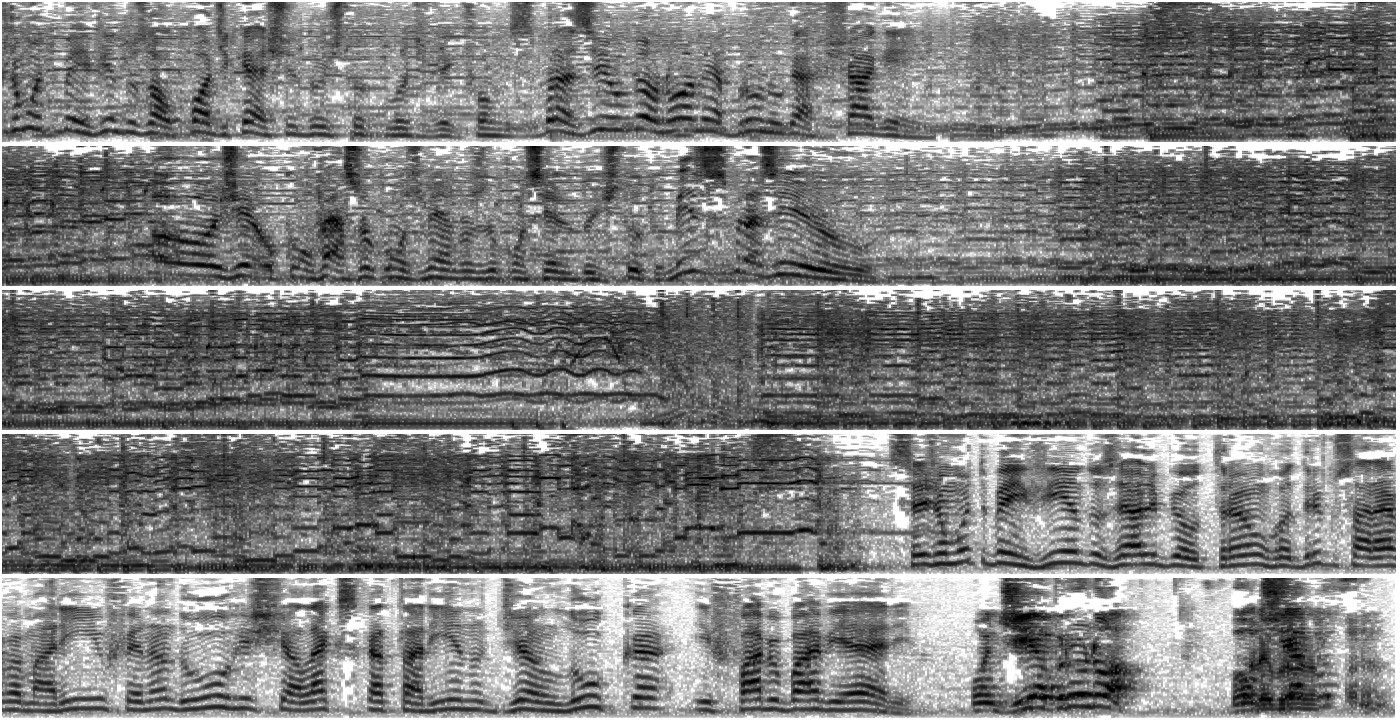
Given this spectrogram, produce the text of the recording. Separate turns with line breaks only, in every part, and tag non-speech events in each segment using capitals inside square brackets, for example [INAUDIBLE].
Sejam muito bem-vindos ao podcast do Instituto Ludwig Fomes Brasil. Meu nome é Bruno Garchagen. Hoje eu converso com os membros do Conselho do Instituto Mises Brasil. Sejam muito bem-vindos, Hélio Beltrão, Rodrigo Saraiva Marinho, Fernando Urrich, Alex Catarino, Gianluca e Fábio Barbieri.
Bom dia, Bruno.
Bom dia, Bruno.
